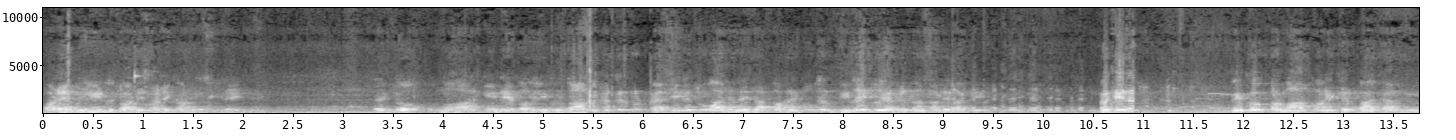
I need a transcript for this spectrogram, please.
ਬੜੇ ਵਜ਼ੀਰ ਤੁਹਾਡੇ ਸਾਡੇ ਕਾਂਗਰਸੀ ਰਹੇ। ਤੇ ਜੋ ਮੁਹਾਰ ਇਹਨੇ ਬਦਲੀ ਗੁਰਦਾਸ ਖੱਤਰ ਕੋਲ ਪੈਸੇ ਕਿੱਥੋਂ ਆ ਜਾਂਦੇ? ਜਾਂ ਪਤਾ ਤੂੰ ਤੇ ਵਿਲੇ ਤੁਰਿਆ ਫਿਰਦਾ ਸਾਡੇ ਲਾਗੇ। ਬੈਠੇ ਨਾ। ਦੇਖੋ ਪ੍ਰਮਾਤਮਾ ਨੇ ਕਿਰਪਾ ਕਰਨੀ।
